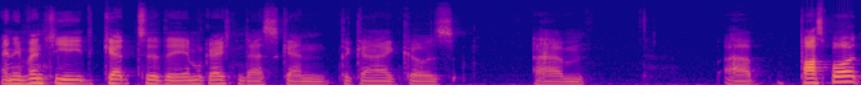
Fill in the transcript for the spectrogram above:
and eventually you get to the immigration desk, and the guy goes, um, uh, passport.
